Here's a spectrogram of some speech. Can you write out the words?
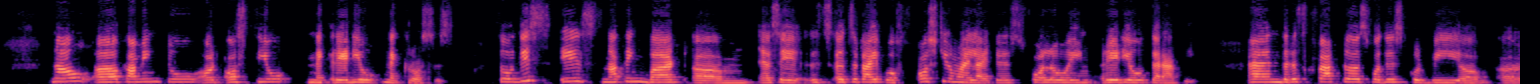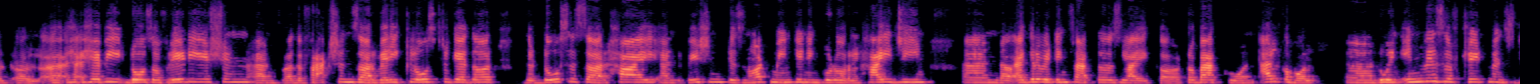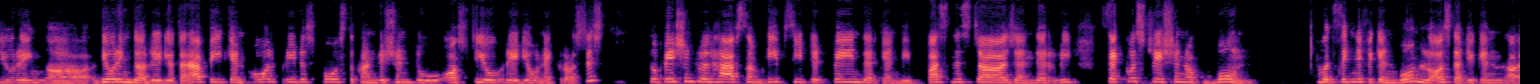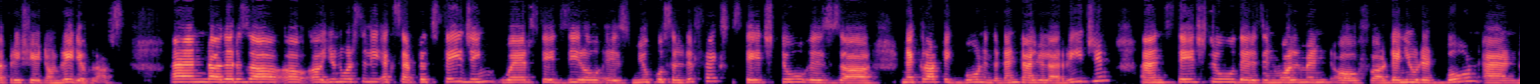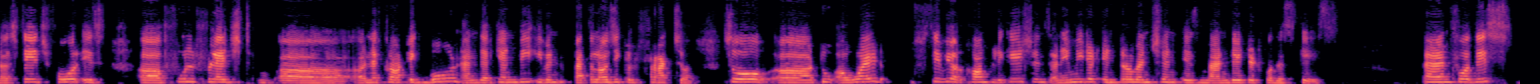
Now coming to osteoradionecrosis. So this is nothing but, um, as a, it's, it's a type of osteomyelitis following radiotherapy. And the risk factors for this could be uh, uh, a heavy dose of radiation and the fractions are very close together. The doses are high and the patient is not maintaining good oral hygiene and uh, aggravating factors like uh, tobacco and alcohol uh, doing invasive treatments during uh, during the radiotherapy can all predispose the condition to osteoradionecrosis. So patient will have some deep-seated pain. There can be pus discharge and there will be sequestration of bone with significant bone loss that you can uh, appreciate on radiographs. And uh, there is a, a, a, universally accepted staging where stage zero is mucosal defects, stage two is uh, necrotic bone in the dentoalveolar region, and stage two, there is involvement of uh, denuded bone, and uh, stage four is uh, full-fledged uh, necrotic bone, and there can be even pathological fracture. So to avoid severe complications, an immediate intervention is mandated for this case. And for this,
